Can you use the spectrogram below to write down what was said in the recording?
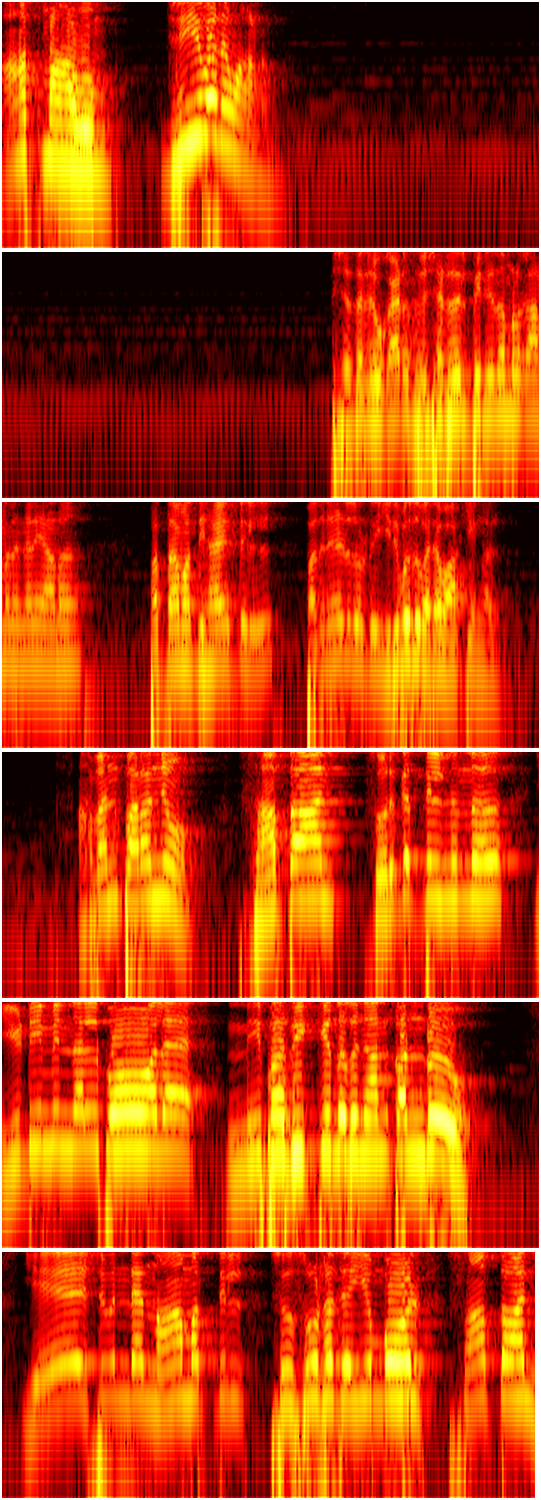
ആത്മാവും ജീവനുമാണ്. വിശുദ്ധ ലൂക്കായുടെ സുവിശേഷത്തിൽ പിന്നീട് നമ്മൾ കാണുന്നത് എങ്ങനെയാണ്? പത്താം അധ്യായത്തിൽ പതിനേഴ് തൊട്ട് ഇരുപത് വരെ വാക്യങ്ങൾ. അവൻ പറഞ്ഞു സാത്താൻ സ്വർഗത്തിൽ നിന്ന് ഇടിമിന്നൽ പോലെ നിപതിക്കുന്നത് ഞാൻ കണ്ടു. യേശുവിന്റെ നാമത്തിൽ ശുശ്രൂഷ ചെയ്യുമ്പോൾ സാത്താൻ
